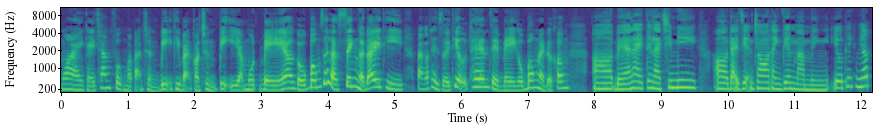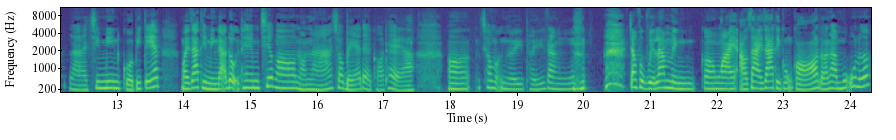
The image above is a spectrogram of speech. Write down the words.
ngoài cái trang phục mà bạn chuẩn bị thì bạn còn chuẩn bị à, một bé à, gấu bông rất là xinh ở đây thì bạn có thể giới thiệu thêm về bé gấu bông này được không? À, bé này tên là Chimi, à, ờ, đại diện cho thành viên mà mình yêu thích nhất là Jimin của BTS. Ngoài ra thì mình đã đội thêm chiếc ờ, nón lá cho bé để có thể uh, cho mọi người thấy rằng trang phục Việt Nam mình ngoài áo dài ra thì cũng có đó là mũ nữa.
